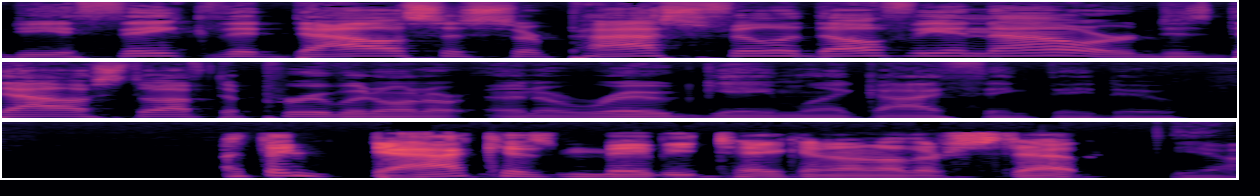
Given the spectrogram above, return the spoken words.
do you think that Dallas has surpassed Philadelphia now, or does Dallas still have to prove it on a, on a road game like I think they do? I think Dak has maybe taken another step. Yeah.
